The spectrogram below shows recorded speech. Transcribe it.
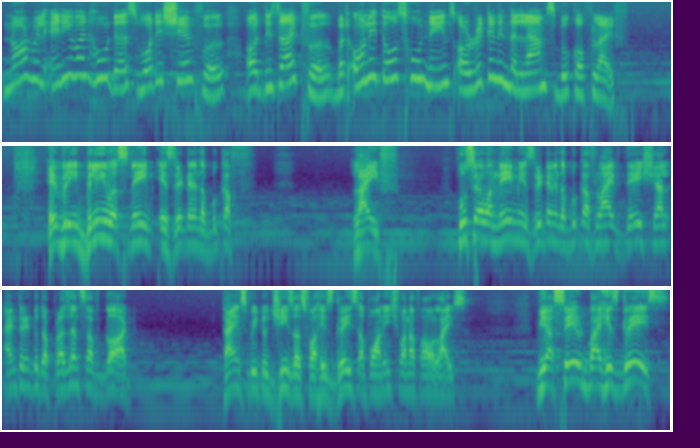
nor will anyone who does what is shameful or deceitful, but only those whose names are written in the Lamb's book of life. Every believer's name is written in the book of life. Whosoever name is written in the book of life, they shall enter into the presence of God. Thanks be to Jesus for his grace upon each one of our lives. We are saved by his grace,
